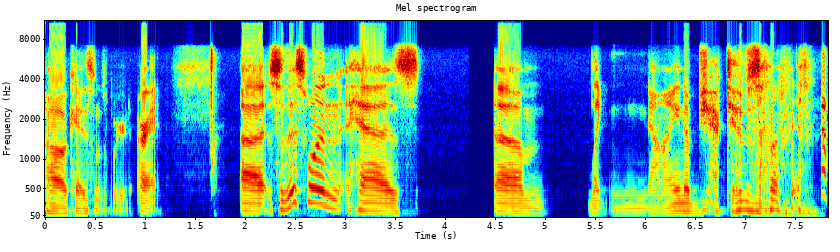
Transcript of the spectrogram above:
Oh, okay. This one's weird. All right. Uh, so this one has um like nine objectives on it.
